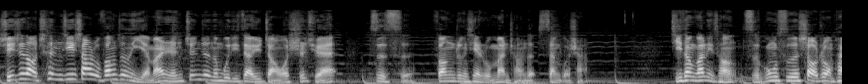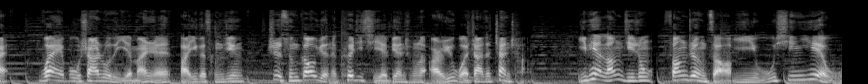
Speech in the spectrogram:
谁知道趁机杀入方正的野蛮人，真正的目的在于掌握实权。自此，方正陷入漫长的三国杀。集团管理层、子公司少壮派、外部杀入的野蛮人，把一个曾经志存高远的科技企业变成了尔虞我诈的战场。一片狼藉中，方正早已无新业务，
